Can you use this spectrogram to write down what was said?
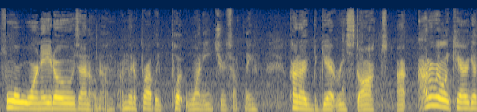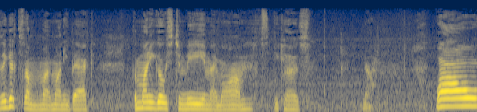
four Warnados. I don't know. I'm going to probably put one each or something. kind of get restocked. I, I don't really care because I get some of my money back. The money goes to me and my mom because, no. Well,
